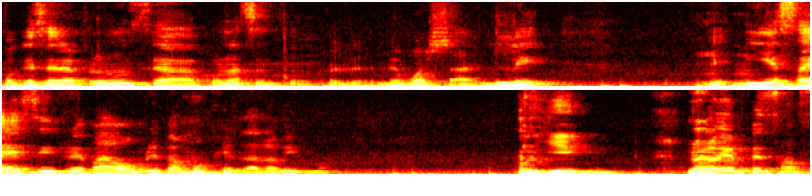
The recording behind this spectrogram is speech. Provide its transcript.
porque se la pronuncia con acento. Le le. Y esa es sirve para hombre y para mujer, da lo mismo. Oye, No lo habían pensado.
